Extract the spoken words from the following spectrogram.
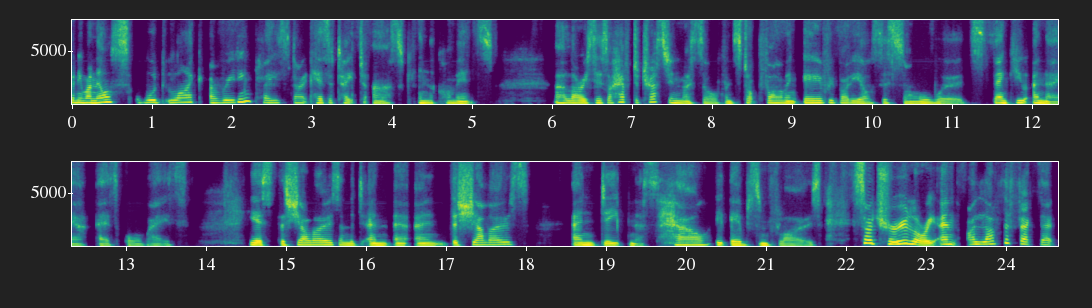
If anyone else would like a reading, please don't hesitate to ask in the comments. Uh, Laurie says, I have to trust in myself and stop following everybody else's song or words. Thank you, Anaya, as always. Yes, the shallows and the and uh, and the shallows and deepness, how it ebbs and flows. So true, Laurie. And I love the fact that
